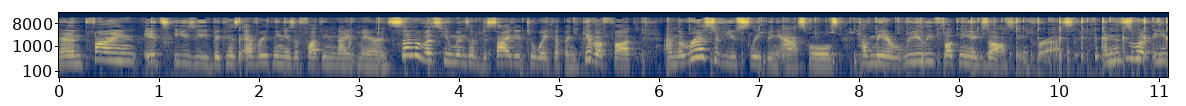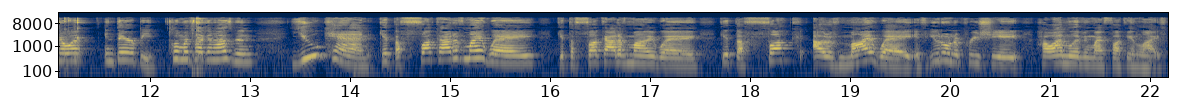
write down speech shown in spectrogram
And fine, it's easy because everything is a fucking nightmare. And some of us humans have decided to wake up and give a fuck, and the rest of you sleeping assholes have made it really fucking exhausting for us. And this is what, you know what? In therapy, told my fucking husband, you can get the fuck out of my way, get the fuck out of my way, get the fuck out of my way if you don't appreciate how I'm living my fucking life.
